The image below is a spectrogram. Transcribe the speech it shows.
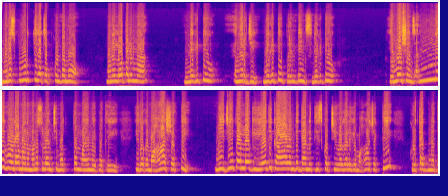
మనస్ఫూర్తిగా చెప్పుకుంటామో మన లోపలున్న negative energy negative printings negative emotions అన్నీ కూడా మన మనసులోంచి మొత్తం మాయమైపోతాయి. ఇది ఒక మహాశక్తి. మీ జీవితంలోకి ఏది కావాలంటే దాన్ని తీసుకొచ్చి ఇవ్వగలిగే మహాశక్తి కృతజ్ఞత.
